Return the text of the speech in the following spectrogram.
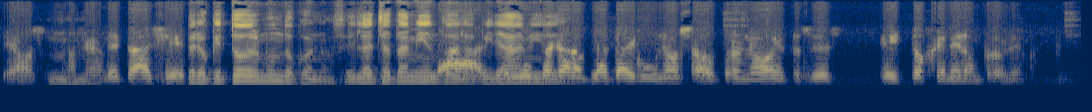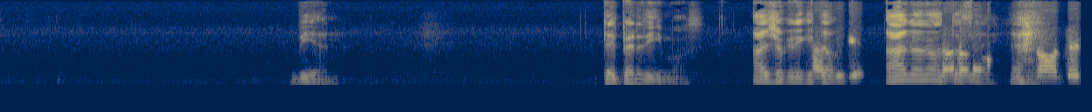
digamos, en detalle. Pero que todo el mundo conoce, el achatamiento de la pirámide. Le sacaron plata a algunos, a otros no, entonces esto genera un problema. Bien. Te perdimos. Ah, yo creí que estaba... ah, no, no, no, no, no, te,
